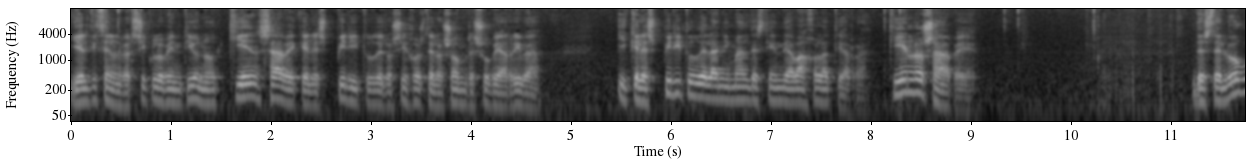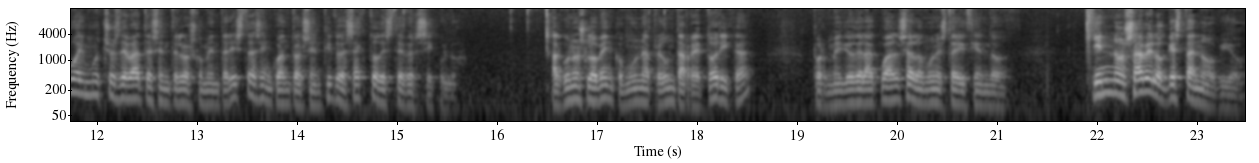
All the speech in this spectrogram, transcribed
Y él dice en el versículo 21, ¿quién sabe que el espíritu de los hijos de los hombres sube arriba y que el espíritu del animal desciende abajo la tierra? ¿Quién lo sabe? Desde luego hay muchos debates entre los comentaristas en cuanto al sentido exacto de este versículo. Algunos lo ven como una pregunta retórica, por medio de la cual Salomón está diciendo, ¿quién no sabe lo que es tan obvio?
